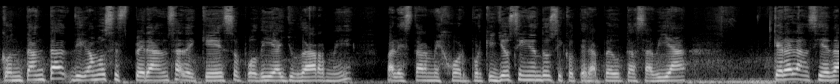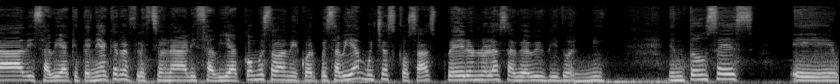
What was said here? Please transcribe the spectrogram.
con tanta, digamos, esperanza de que eso podía ayudarme para estar mejor, porque yo siendo psicoterapeuta sabía que era la ansiedad y sabía que tenía que reflexionar y sabía cómo estaba mi cuerpo y sabía muchas cosas, pero no las había vivido en mí. Entonces, eh,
